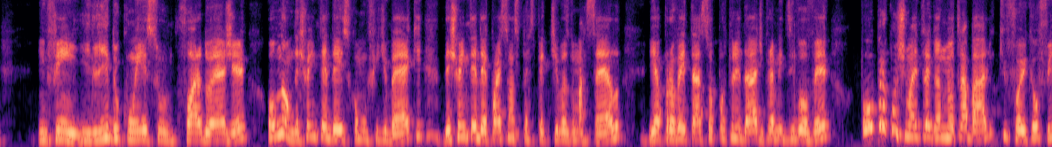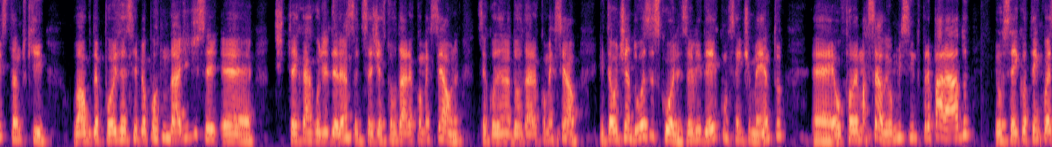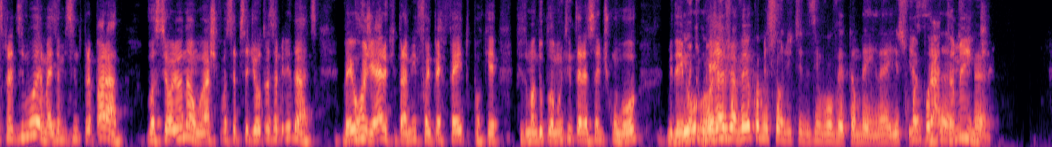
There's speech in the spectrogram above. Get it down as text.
enfim, e lido com isso fora do EAG, ou não, deixa eu entender isso como um feedback, deixa eu entender quais são as perspectivas do Marcelo e aproveitar essa oportunidade para me desenvolver ou para continuar entregando meu trabalho, que foi o que eu fiz, tanto que logo depois recebi a oportunidade de, ser, é, de ter cargo de liderança, de ser gestor da área comercial, né? ser coordenador da área comercial. Então, eu tinha duas escolhas. Eu lidei com o sentimento, é, eu falei, Marcelo, eu me sinto preparado, eu sei que eu tenho coisas para desenvolver, mas eu me sinto preparado. Você olhou, não, eu acho que você precisa de outras habilidades. Veio o Rogério, que para mim foi perfeito, porque fiz uma dupla muito interessante com o Rô, me dei e muito o, bem. O Rogério já veio com a missão de te desenvolver também, né? Isso foi Exatamente. importante.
